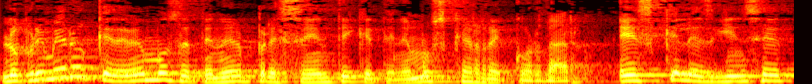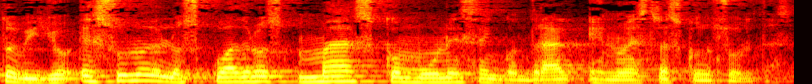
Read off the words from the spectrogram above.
Lo primero que debemos de tener presente y que tenemos que recordar es que el esguince de tobillo es uno de los cuadros más comunes a encontrar en nuestras consultas.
